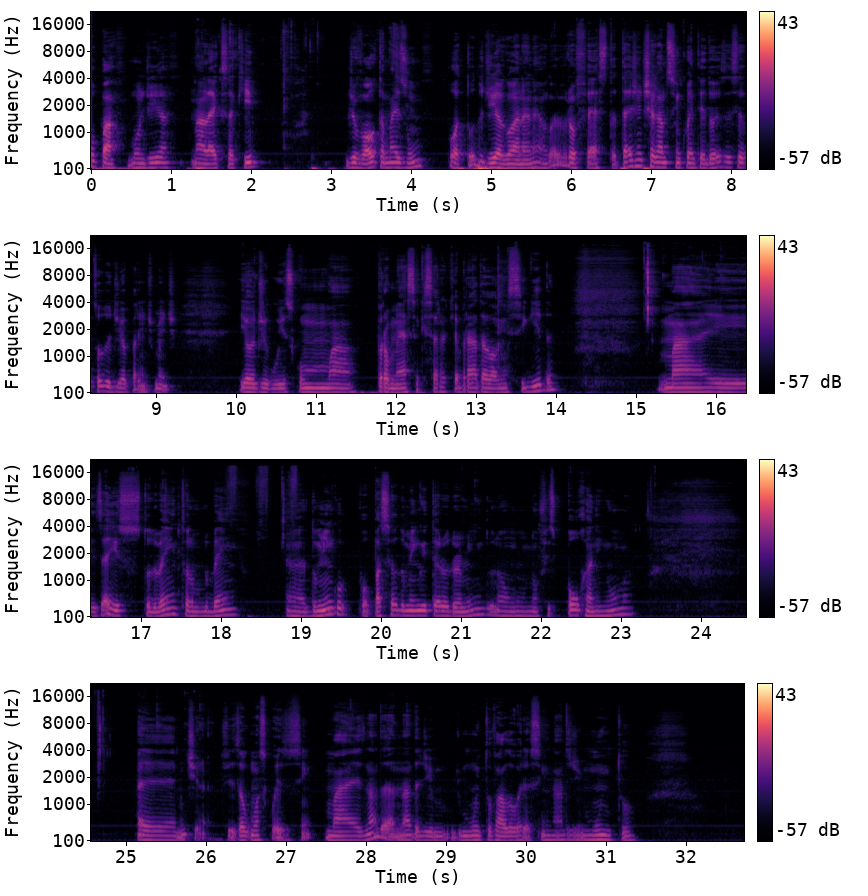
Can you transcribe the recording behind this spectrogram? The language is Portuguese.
Opa, bom dia, Alex aqui. De volta mais um. Pô, todo dia agora, né? Agora virou festa. Até a gente chegar no 52 vai ser todo dia, aparentemente. E eu digo isso como uma promessa que será quebrada logo em seguida. Mas é isso, tudo bem? Todo mundo bem? É, domingo, pô, passei o domingo inteiro dormindo, não, não fiz porra nenhuma. É, mentira, fiz algumas coisas assim, mas nada nada de, de muito valor assim, nada de muito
